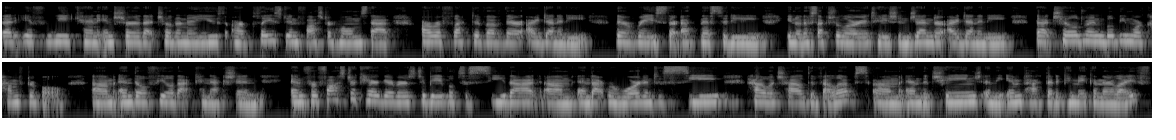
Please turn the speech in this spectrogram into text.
that if we can ensure that children or youth are placed in foster homes that are reflective of their identity, their race, their ethnicity, you know, their sexual orientation, gender identity, that children will be more comfortable um, and they'll feel that connection. And for foster caregivers to be able to see that um, and that reward and to see how a child develops um, and the change and the impact that it can make in their life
